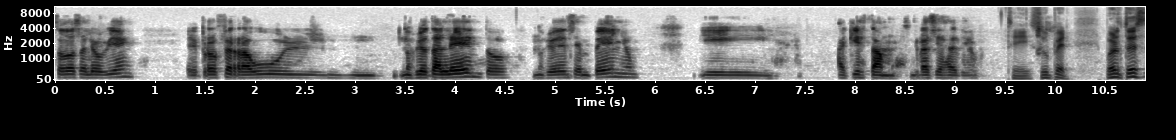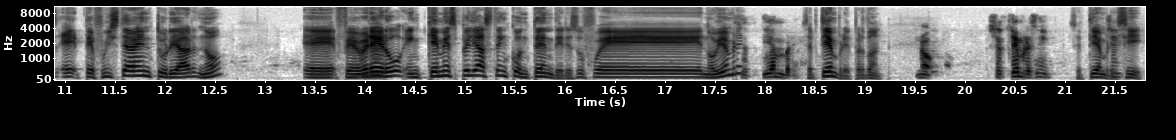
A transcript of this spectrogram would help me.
todo salió bien. El profe Raúl nos vio talento, nos vio desempeño y aquí estamos, gracias a Dios. Sí, súper. Bueno, entonces eh, te fuiste a aventurear, ¿no? Eh, febrero, ¿en qué mes peleaste en Contender? ¿Eso fue noviembre? Septiembre. Septiembre, perdón. No, septiembre, sí. Septiembre, sí.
